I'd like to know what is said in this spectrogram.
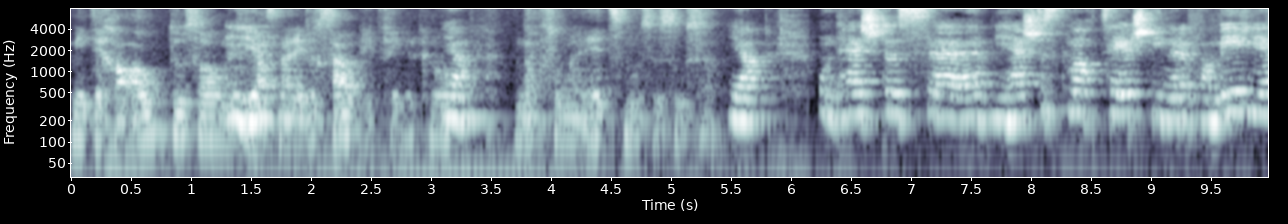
mich dann alt und so. Und Mhm. ich habe es dann einfach selber in die Finger genommen Ja. und habe gefunden, jetzt muss es raus. Ja. Und hast das, äh, wie hast du das gemacht? Zuerst in deiner Familie,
